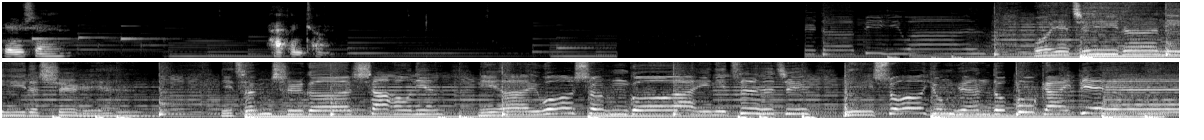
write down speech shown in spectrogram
人生还很长。我也记得你的誓言，你曾是个少年，你爱我胜过爱你自己，你说永远都不改变。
